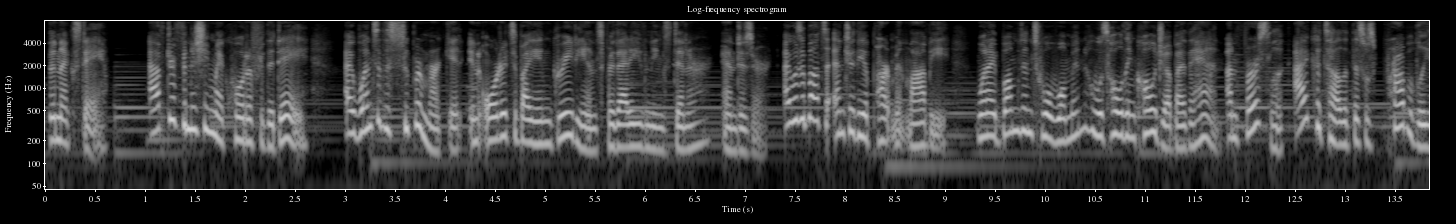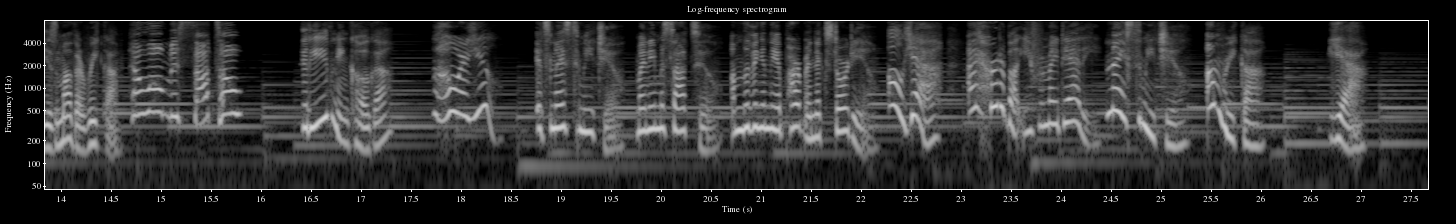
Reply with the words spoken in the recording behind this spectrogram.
The next day, after finishing my quota for the day, I went to the supermarket in order to buy ingredients for that evening's dinner and dessert. I was about to enter the apartment lobby when I bumped into a woman who was holding Koga by the hand. On first look, I could tell that this was probably his mother, Rika. Hello, Miss Sato. Good evening, Koga. Who are you? It's nice to meet you. My name is Sato. I'm living in the apartment next door to you. Oh, yeah. I heard about you from my daddy. Nice to meet you. I'm Rika. Yeah.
